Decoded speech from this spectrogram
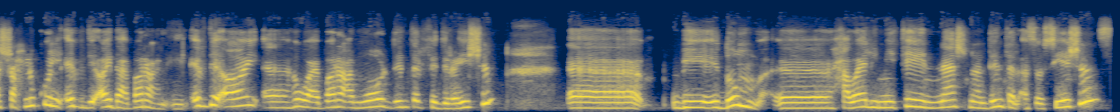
أشرح لكم ال FDI ده عبارة عن إيه؟ ال FDI هو عبارة عن World Dental Federation بيضم حوالي 200 national dental associations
